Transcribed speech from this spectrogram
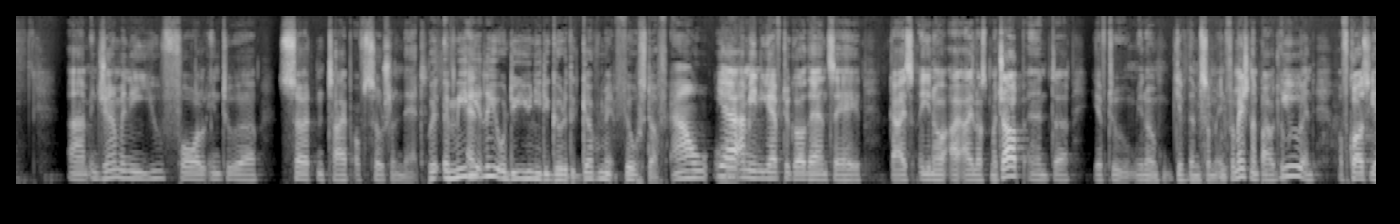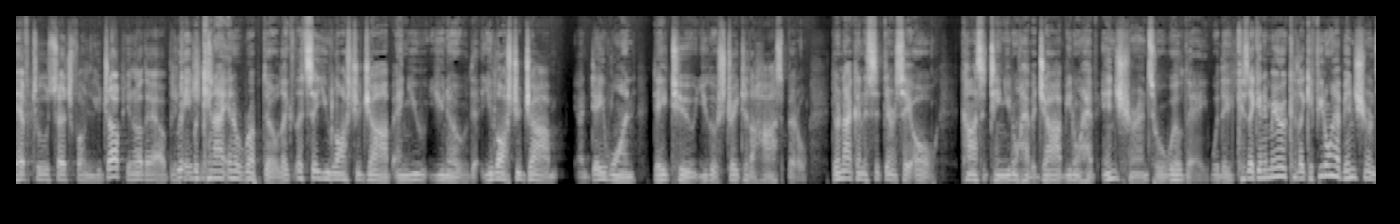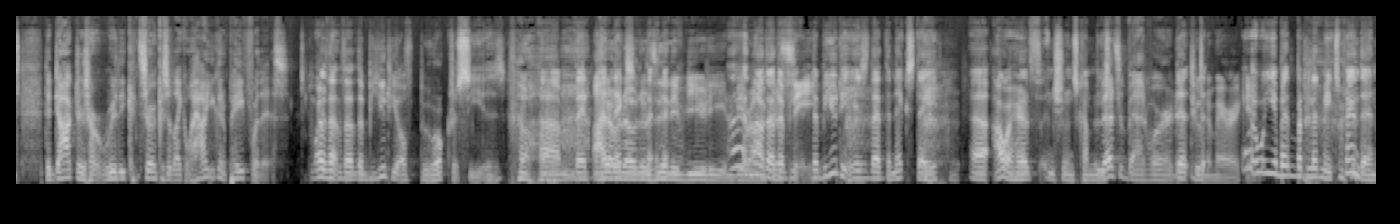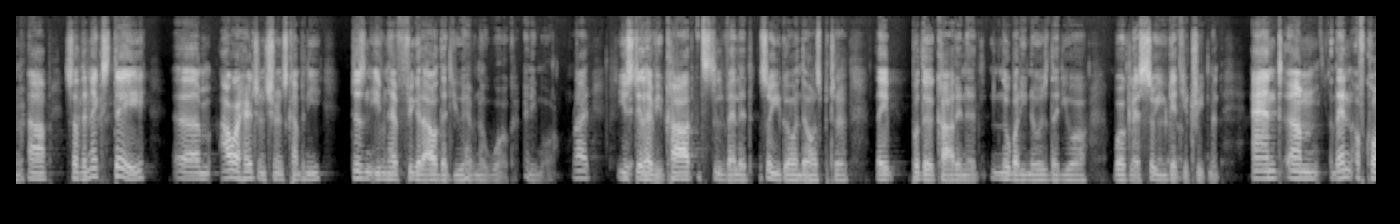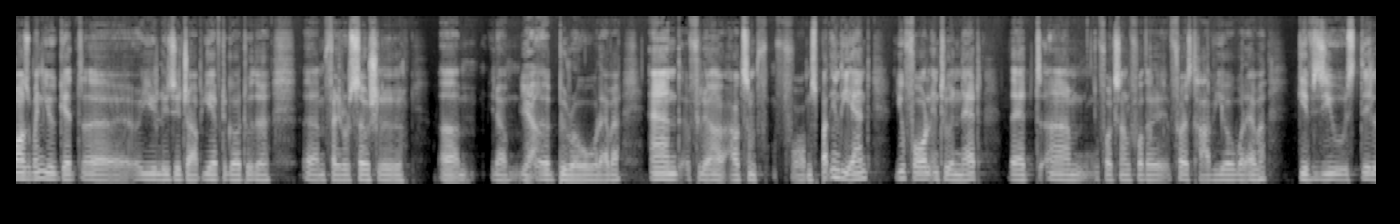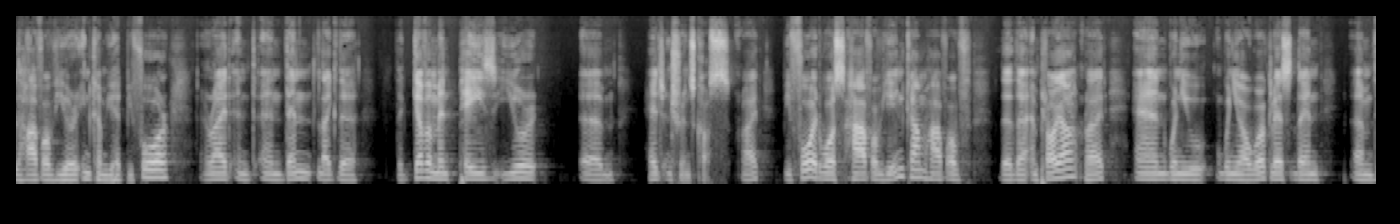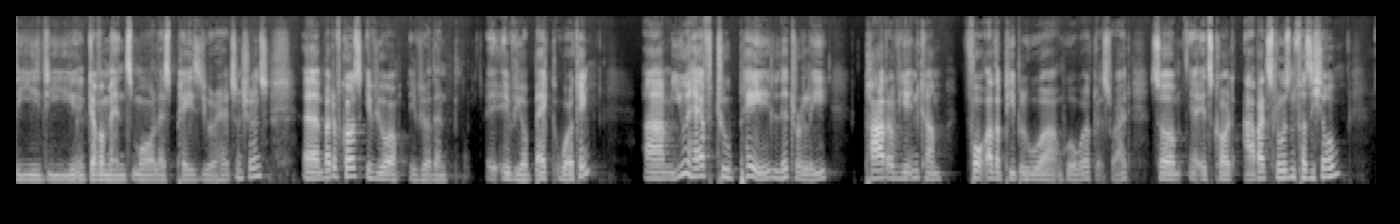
um, in Germany, you fall into a certain type of social net. but immediately, or do you need to go to the government, fill stuff out? or- Yeah, I mean, you have to go there and say, "Hey, guys, you know, I, I lost my job," and uh, you have to, you know, give them some information about you, and of course, you have to search for a new job. You know, there are But, but can I interrupt though? Like, let's say you lost your job, and you you know that you lost your job on day one, day two, you go straight to the hospital. They're not going to sit there and say, "Oh, Constantin, you don't have a job, you don't have insurance," or will they? Will they? Because like in America, like if you don't have insurance, the doctors are really concerned because they're like, "Well, how are you going to pay for this?" well, the, the the beauty of bureaucracy is um, that I don't next- know. There's the- any beauty in Uh, no, the, the, bureaucracy. the beauty is that the next day, uh, our health insurance companies That's a bad word to the- an American. Well, well, yeah, but but let me explain then. Uh, so the next day, um, our health insurance company doesn't even have figured out that you have no work anymore, right? You still have your card; it's still valid. So you go in the hospital, they put the card in it. Nobody knows that you are workless, so you get your treatment. And um, then, of course, when you get uh, you lose your job, you have to go to the um, federal social um, you know, Yeah. uh, bureau or whatever, and fill out some f- forms. But in the end, you fall into a net that, um, for example, for the first half year or whatever, gives you still half of your income you had before, right? And and then like the the government pays your um, health insurance costs, right? Before it was half of your income, half of the, the employer, right? And when you when you are workless, then um, the the government more or less pays your health insurance. Uh, but of course, if you're if you're then if you're back working, um, you have to pay literally part of your income for other people who are who are workless, right? So uh, it's called Arbeitslosenversicherung.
